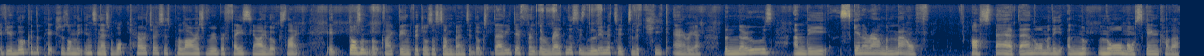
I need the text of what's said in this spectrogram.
If you look at the pictures on the internet of what keratosis pilaris rubra faciei looks like, it doesn't look like the individuals are sunburnt. It looks very different. The redness is limited to the cheek area. The nose and the skin around the mouth are spared. They're normally a normal skin color.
